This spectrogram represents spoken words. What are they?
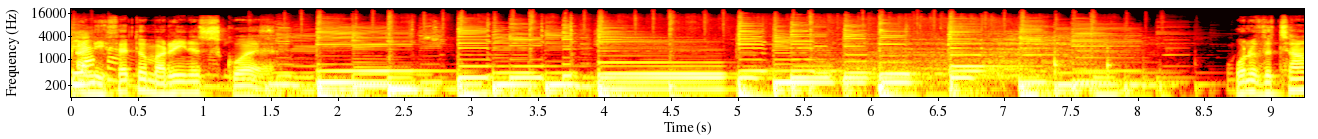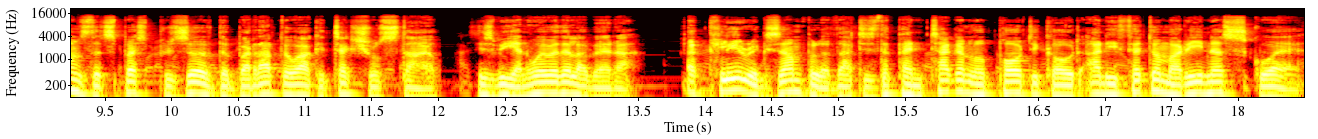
Aniceto Marinas Square. One of the towns that's best preserved the Verata architectural style is Villanueva de la Vera. A clear example of that is the pentagonal porticoed Aniceto Marinas Square.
